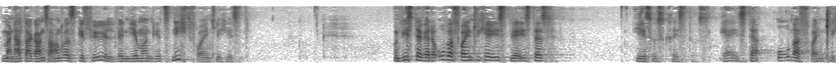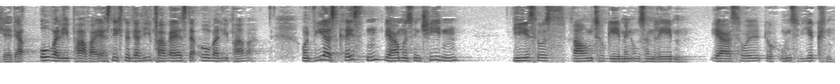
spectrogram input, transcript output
Man hat ein ganz anderes Gefühl, wenn jemand jetzt nicht freundlich ist. Und wisst ihr, wer der Oberfreundliche ist? Wer ist das? Jesus Christus. Er ist der Oberfreundliche, der Oberliebhaber. Er ist nicht nur der Liebhaber, er ist der Oberliebhaber. Und wir als Christen, wir haben uns entschieden, Jesus Raum zu geben in unserem Leben. Er soll durch uns wirken.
